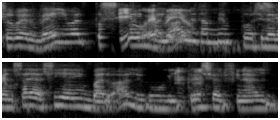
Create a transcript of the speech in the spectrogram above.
súper bello igual, pues, Sí, es es invaluable bello. también, pues si Sí. lo pensáis así es invaluable, como que el precio al final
